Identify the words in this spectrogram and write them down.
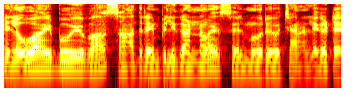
Hello අයිබෝයවා සාදරයෙන් පිළිගන්නව එස්සෙල් මෝරයෝ චැනල්ල එකට.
